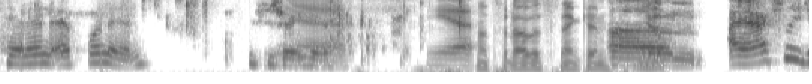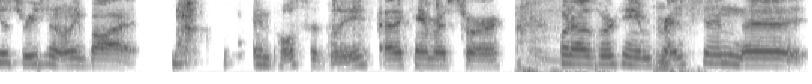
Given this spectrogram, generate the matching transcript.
Canon F1N, which is right yes. Yeah. That's what I was thinking. here. yep. Um, I actually just recently bought impulsively at a camera store when I was working in Princeton the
